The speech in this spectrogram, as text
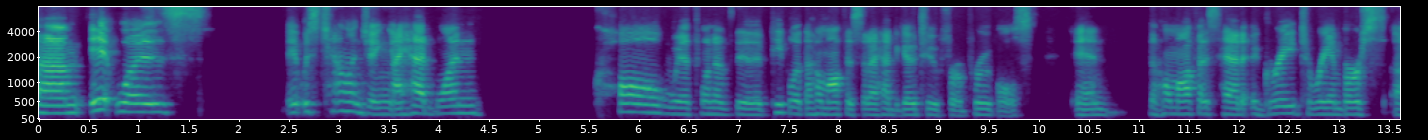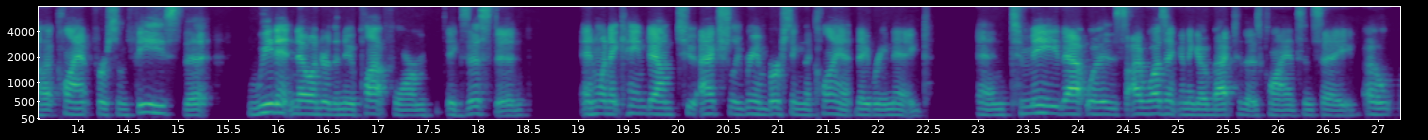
um, it was it was challenging. I had one call with one of the people at the home office that I had to go to for approvals. And the home office had agreed to reimburse a client for some fees that we didn't know under the new platform existed. And when it came down to actually reimbursing the client, they reneged. And to me, that was, I wasn't going to go back to those clients and say, oh,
